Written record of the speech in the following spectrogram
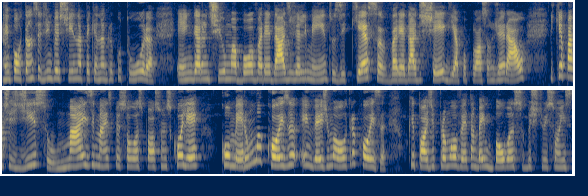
a importância de investir na pequena agricultura, em garantir uma boa variedade de alimentos e que essa variedade chegue à população geral e que a partir disso mais e mais pessoas possam escolher comer uma coisa em vez de uma outra coisa, o que pode promover também boas substituições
